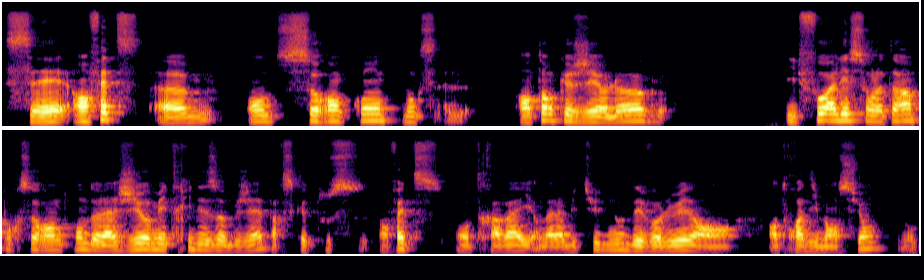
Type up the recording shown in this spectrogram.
c'est en fait, euh, on se rend compte, donc en tant que géologue, il faut aller sur le terrain pour se rendre compte de la géométrie des objets, parce que tous, en fait, on travaille, on a l'habitude nous d'évoluer en, en trois dimensions, donc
